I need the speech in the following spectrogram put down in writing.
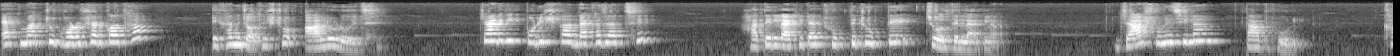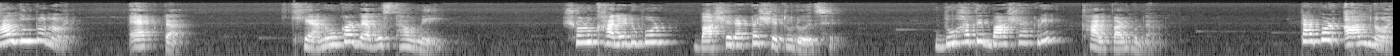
একমাত্র ভরসার কথা, এখানে যথেষ্ট আলো রয়েছে। চারিদিক পরিষ্কার দেখা যাচ্ছে। হাতের লাঠিটা ঠুকতে ঠুকতে চলতে লাগলাম। যা শুনেছিলাম তা ভুল। খাল দুটো নয়, একটা। খেয়া নৌকার ব্যবস্থাও নেই। সরু খালের উপর বাঁশের একটা সেতু রয়েছে। দু হাতে বাঁশ আঁকড়ে খাল পার হলাম। তারপর আল নয়,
